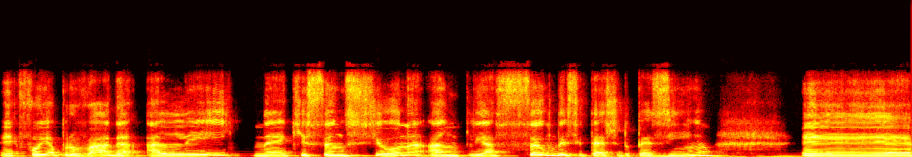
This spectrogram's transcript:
é, foi aprovada a lei, né, que sanciona a ampliação desse teste do pezinho. É,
